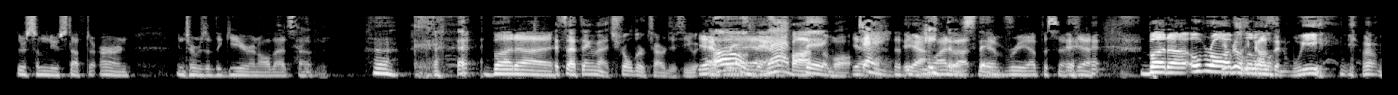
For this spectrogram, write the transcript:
there's some new stuff to earn in terms of the gear and all that stuff. but uh, It's that thing that shoulder charges you Yeah. every Oh, chance that thing. yeah, Dang, that they yeah. hate those things. every episode. Yeah, but uh, overall, He I'm a really little. doesn't. We give him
